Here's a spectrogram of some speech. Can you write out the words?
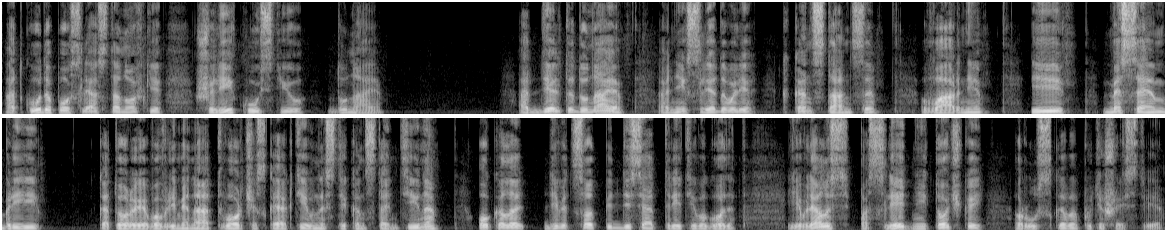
откуда после остановки шли к устью Дуная. От дельты Дуная они следовали к Констанце, Варне и Месембрии, которые во времена творческой активности Константина около 953 года являлась последней точкой русского путешествия.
